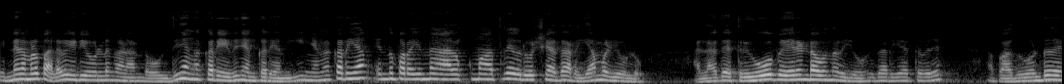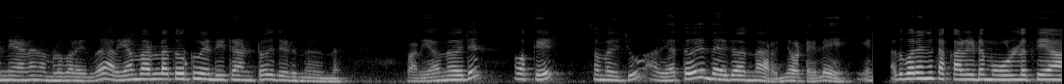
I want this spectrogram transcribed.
പിന്നെ നമ്മൾ പല വീഡിയോകളിലും കാണാറുണ്ടോ. ഇത് ഞങ്ങൾക്കറിയാം ഇത് ഞങ്ങൾക്കറിയാം. ഈ ഞങ്ങൾക്കറിയാം എന്ന് പറയുന്ന ആൾക്ക് മാത്രമേ ഒരുപക്ഷെ അത് അറിയാൻ വഴിയുള്ളൂ. അല്ലാതെ എത്രയോ പേരുണ്ടാവുമെന്നറിയോ ഇതറിയാത്തവർ അപ്പോൾ അതുകൊണ്ട് തന്നെയാണ് നമ്മൾ പറയുന്നത്. അറിയാൻ പാടില്ലാത്തവർക്ക് വേണ്ടിയിട്ടാണ് കേട്ടോ ഇതിടുന്നതെന്ന് അപ്പോൾ അറിയാവുന്നവർ ഓക്കെ സമ്മതിച്ചു. അറിയാത്തവർ എന്തായാലും അന്ന് അറിഞ്ഞോട്ടെ അല്ലേ? അതുപോലെ തന്നെ തക്കാളിയുടെ മുകളിലത്തെ ആ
